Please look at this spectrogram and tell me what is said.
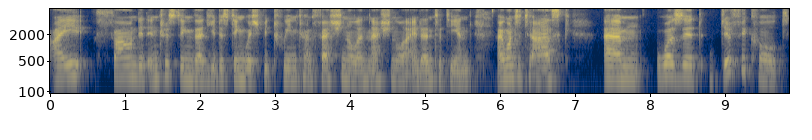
I found it interesting that you distinguish between confessional and national identity, and I wanted to ask. Um, was it difficult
